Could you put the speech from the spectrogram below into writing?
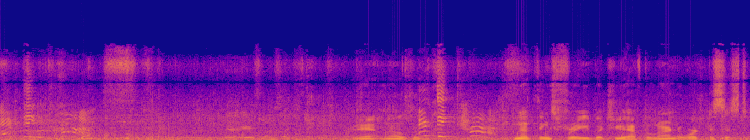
Everything costs. There is no such thing as free. Yeah, no. Everything costs. Nothing's free, but you have to learn to work the system.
